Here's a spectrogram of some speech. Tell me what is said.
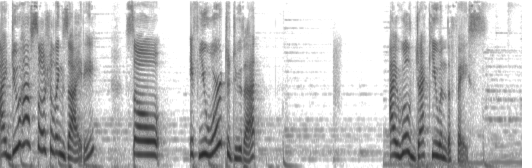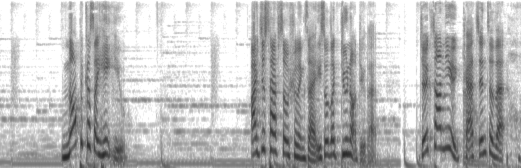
I do have social anxiety. So if you were to do that, I will deck you in the face. Not because I hate you. I just have social anxiety. So like, do not do that. Joke's on you. Cat's into that.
